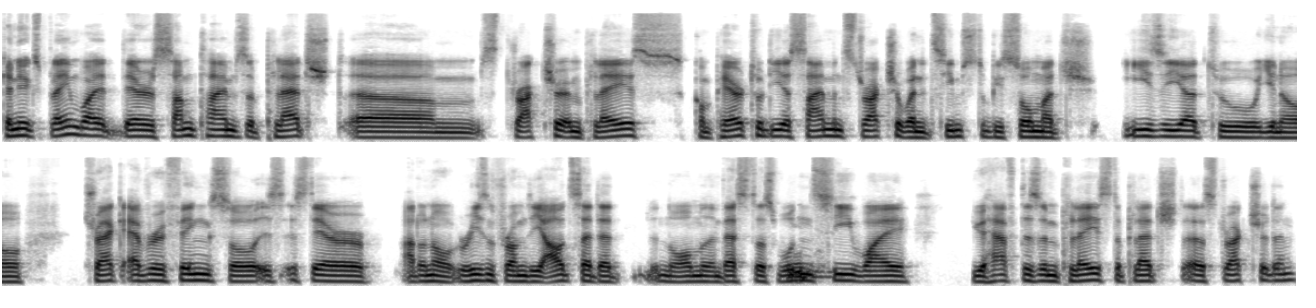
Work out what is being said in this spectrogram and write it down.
Can you explain why there's sometimes a pledged um, structure in place compared to the assignment structure when it seems to be so much easier to, you know, track everything? So is is there I don't know reason from the outside that normal investors wouldn't mm. see why you have this in place, the pledged uh, structure then?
